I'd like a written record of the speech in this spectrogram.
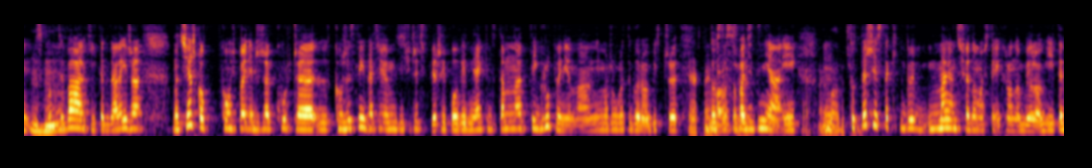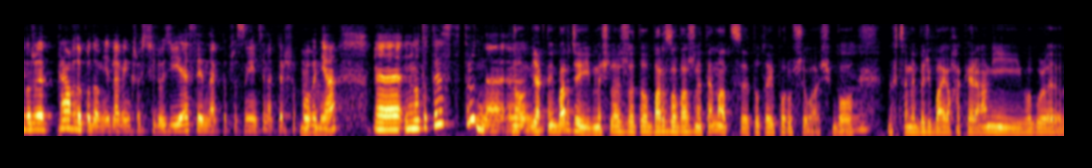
jakby sporty walki i tak dalej, że no ciężko komuś powiedzieć, że kurczę, korzystniej dla Ciebie będzie ćwiczyć w pierwszej połowie dnia, kiedy tam nawet tej grupy nie ma, nie może w ogóle tego robić, czy dostosować dnia. I to też jest tak jakby, mając świadomość tej chronobiologii i tego, że prawdopodobnie dla większości ludzi jest jednak to przesunięcie na pierwszą połowę dnia, e, no to to jest trudne. Mhm. No, E, jak najbardziej. Myślę, że to bardzo ważny temat y, tutaj poruszyłaś, bo my chcemy być biohackerami i w ogóle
